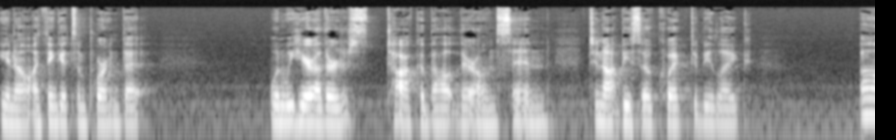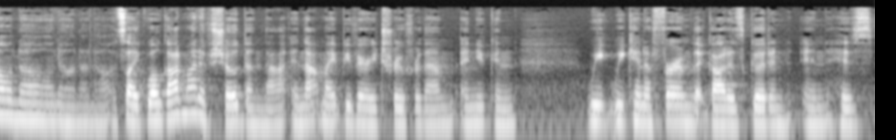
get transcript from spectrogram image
you know, I think it's important that when we hear others talk about their own sin, to not be so quick to be like, oh, no, no, no, no. It's like, well, God might have showed them that, and that might be very true for them. And you can, we, we can affirm that God is good in, in his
